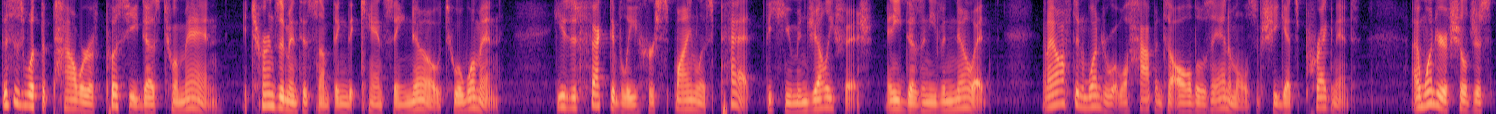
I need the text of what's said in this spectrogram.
This is what the power of pussy does to a man. It turns him into something that can't say no to a woman. He's effectively her spineless pet, the human jellyfish, and he doesn't even know it. And I often wonder what will happen to all those animals if she gets pregnant. I wonder if she'll just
